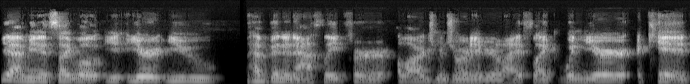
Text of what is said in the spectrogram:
Yeah, I mean, it's like, well, you're you have been an athlete for a large majority of your life. Like when you're a kid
